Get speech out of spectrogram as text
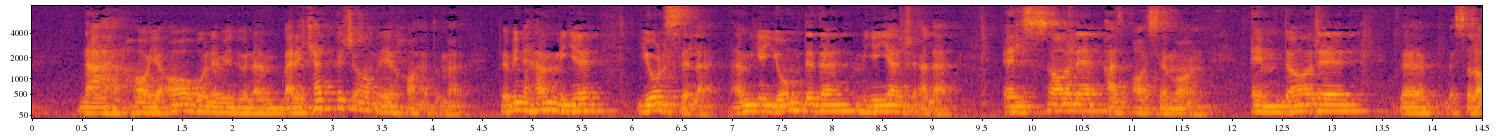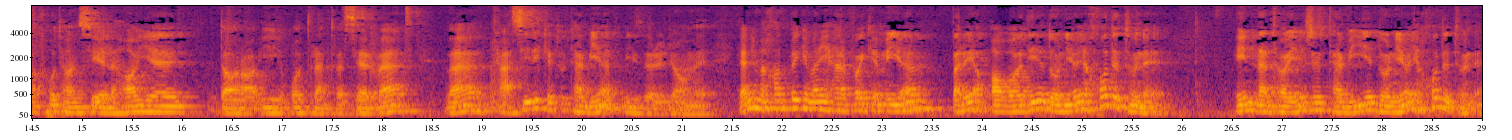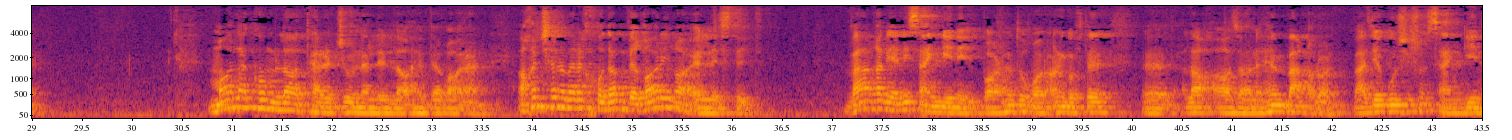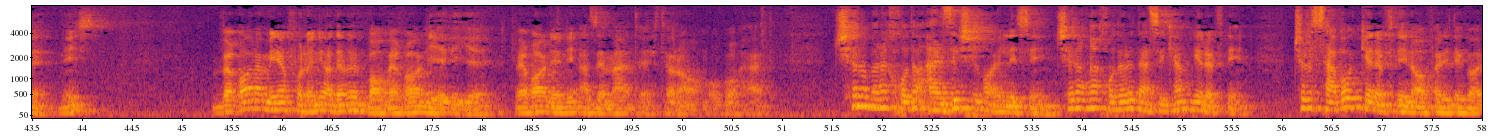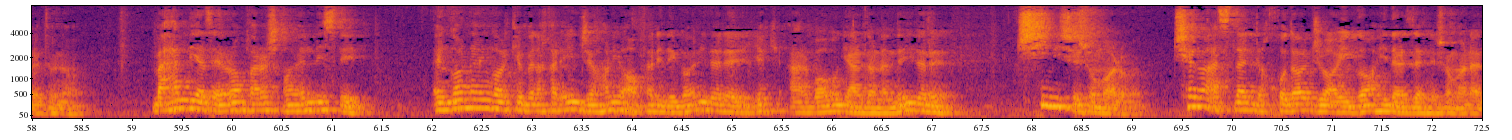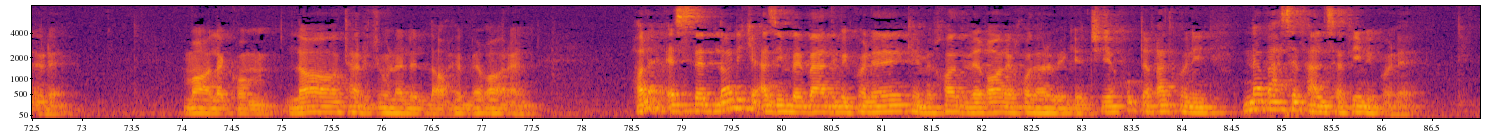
نهرهای آب و نمی‌دونم برکت به جامعه خواهد اومد. ببین هم میگه یرسله هم میگه یوم ددن میگه یجعله ارسال از آسمان. امداد به اصطلاح پتانسیل های دارایی قدرت و ثروت و تأثیری که تو طبیعت می‌ذاره جامعه. یعنی می‌خواد بگه من این حرفایی که میگم برای آبادی دنیای خودتونه. این نتایج طبیعی دنیای خودتونه. مالکم لا ترجون لله وقارن آخه چرا برای خدا وقاری قائل نیستید؟ وقر یعنی سنگینی. بارها تو قرآن گفته لا آزانهم وقرون بعضی گوششون سنگینه. نیست؟ وقار هم میگن فلانی آدم با وقاریه دیگه. وقار یعنی عظمت احترام ابهت. چرا برای خدا ارزشی قائل نیستین؟ چرا انقدر خدا رو دست کم گرفتین؟ چرا سبک گرفتین آفریدگارتون رو محلی از اعرام براش قائل نیستید انگار نه انگار که بالاخره این جهانی آفریدگاری داره یک ارباب و گرداننده ای داره. چی میشه شما رو؟ چرا اصلا خدا جایگاهی در ذهن شما نداره؟ مالکم لا ترجون لله بقارن حالا استدلالی که از این به بعد می‌کنه که می‌خواد وقار خدا رو بگه چیه؟ خوب دقت کنید. نه بحث فلسفی می‌کنه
